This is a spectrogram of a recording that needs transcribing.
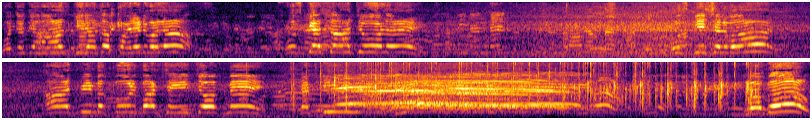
वो जो जहाज़ गिरा था पायलट वाला, उसके साथ जोड़े उसकी शलवार आज भी मकबूल बट शहीद चौक में। लटकी हुई है लोगों,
